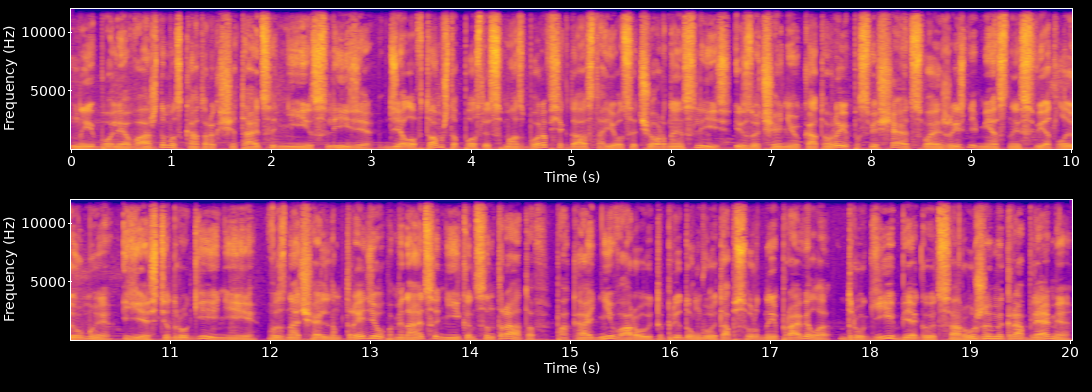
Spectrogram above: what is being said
наиболее важным из которых считается НИИ слизи. Дело в том, что после самосбора всегда остается черная слизь, изучению которой посвящают своей жизни местные светлые умы. Есть и другие НИИ. В изначальном трейде упоминается НИИ концентратов. Пока одни воруют и придумывают абсурдные правила, другие бегают с оружием и граблями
